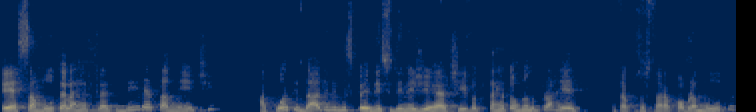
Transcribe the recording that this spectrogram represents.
essa multa ela reflete diretamente a quantidade de desperdício de energia reativa que está retornando para a rede. Então, a concessionária cobra multa,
